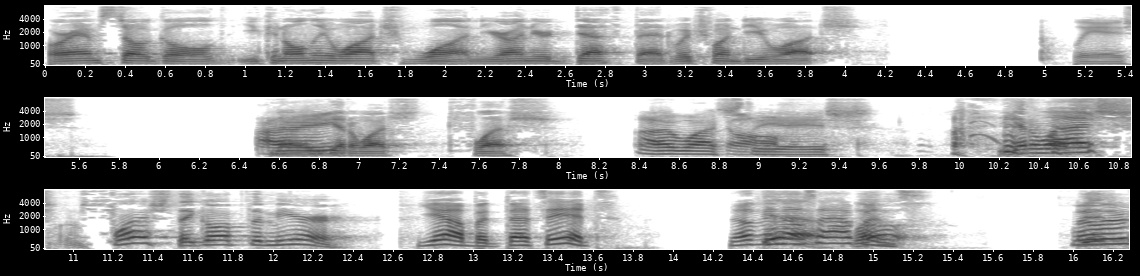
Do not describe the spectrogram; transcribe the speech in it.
or Amstel Gold, you can only watch one. You're on your deathbed. Which one do you watch? Liège. No, I you got to watch Flesh. I watched Oh. Liège. You got to watch Flesh. They go up the mirror. Yeah, but that's it. Nothing Yeah, else happens. No, They- they're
